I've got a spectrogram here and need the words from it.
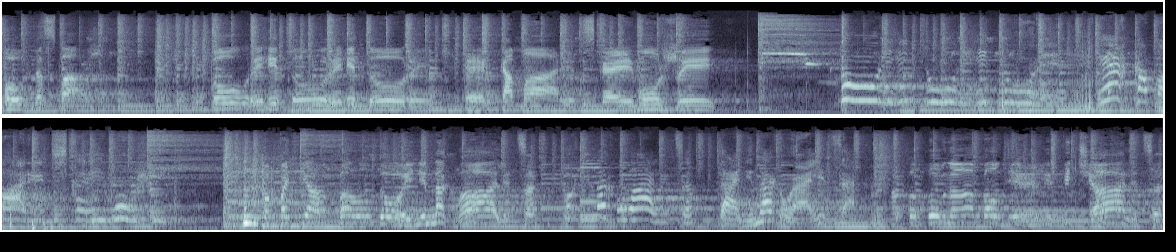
ох да вспашет. Туры, туры, туры, эх, комаринский мужик. Туры, туры, туры, эх, кабаринской мужик. Попадья балдой не нахвалится, Ох, не нахвалится, да не нахвалится. а попов на обалдели печалится.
